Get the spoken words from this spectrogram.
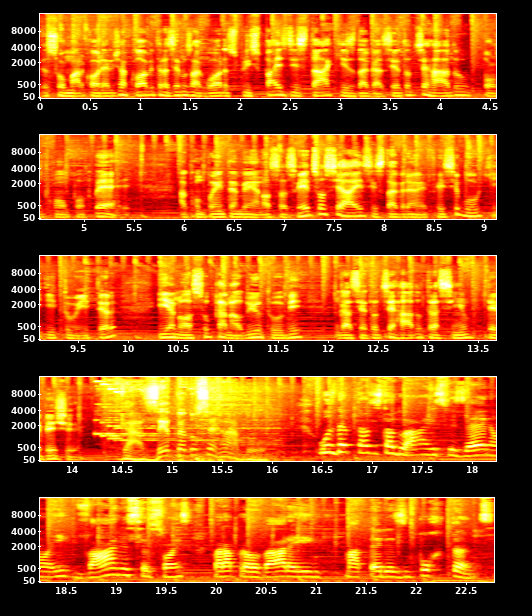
eu sou Marco Aurélio Jacob e trazemos agora os principais destaques da Gazeta do Cerrado.com.br. Acompanhe também as nossas redes sociais, Instagram, Facebook e Twitter e a nosso canal do YouTube, Gazeta do Cerrado, tracinho TVG. Gazeta do Cerrado. Os deputados estaduais fizeram aí várias sessões para aprovar aí matérias importantes.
